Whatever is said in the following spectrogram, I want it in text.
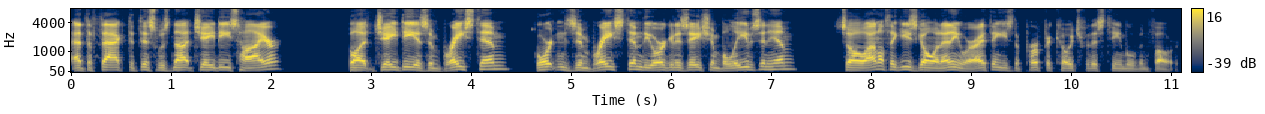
at the fact that this was not JD's hire, but JD has embraced him. Gorton's embraced him. The organization believes in him. So I don't think he's going anywhere. I think he's the perfect coach for this team moving forward.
